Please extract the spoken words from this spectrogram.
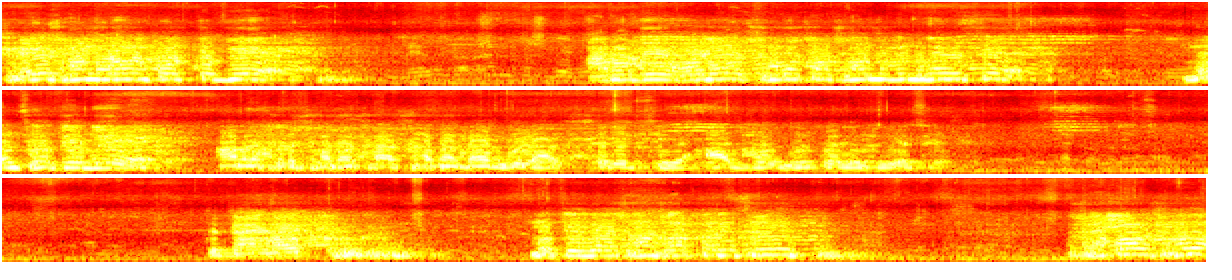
সেই সংগ্রাম করতে গিয়ে আমাদের অনেক সমস্যার সম্মুখীন হয়েছে। মঞ্চকে নিয়ে আমরা সেই সমস্যার সমাধানগুলা সেরেছি আজ বন্ধু করে দিয়েছে। যাই হোক মতিগুলা সংসদ করেছি। সকল সময়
